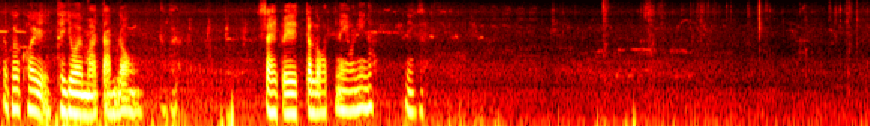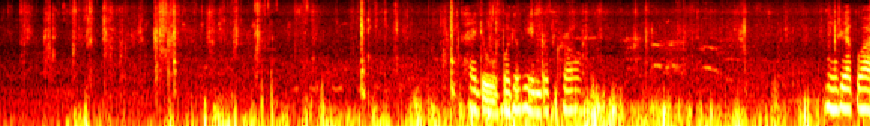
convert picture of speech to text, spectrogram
แล้วค่อยๆทยอยมาตามร่อง ใส่ไปตลอดแนวนี้เนาะนี่ค่ะให้ดูบริเวณรอบๆนี่เรียกว่า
